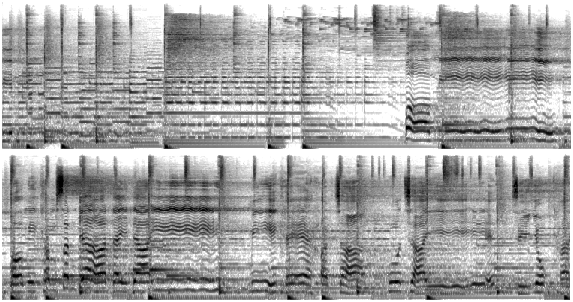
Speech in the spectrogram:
วิต บ่มีบ่มีคำสัญญาใดๆ มีแค่หักจากหัวใจ สิยกให้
